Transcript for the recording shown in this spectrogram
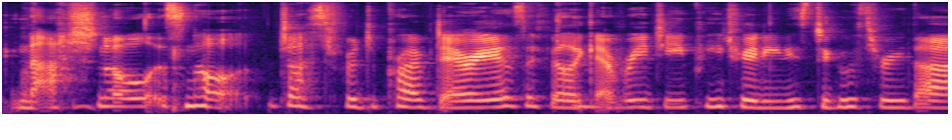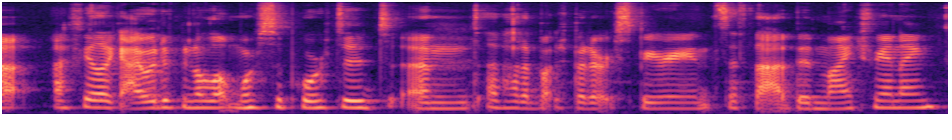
national. It's not just for deprived areas. I feel like every GP training needs to go through that. I feel like I would have been a lot more supported and I've had a much better experience if that had been my training.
